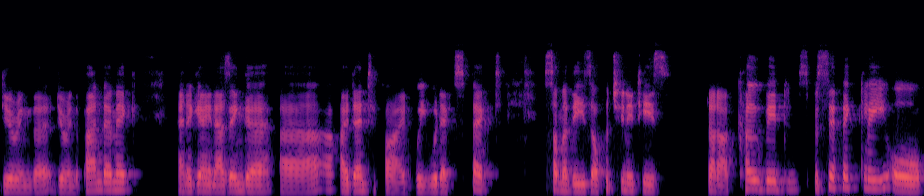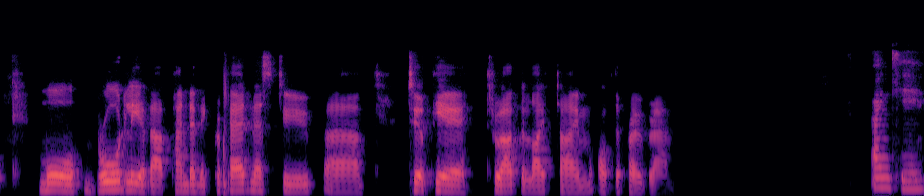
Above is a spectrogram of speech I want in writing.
during the during the pandemic. And again, as Inga uh, identified, we would expect some of these opportunities that are COVID specifically or more broadly about pandemic preparedness to uh, to appear throughout the lifetime of the program. Thank you.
